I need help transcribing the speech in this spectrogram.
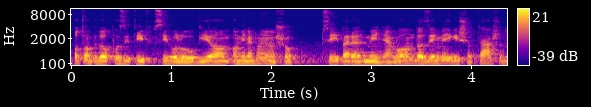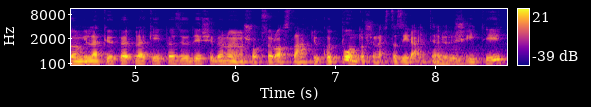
Ott van például a pozitív pszichológia, aminek nagyon sok szép eredménye van, de azért mégis a társadalmi leképeződésében nagyon sokszor azt látjuk, hogy pontosan ezt az irányt mhm. erősíti,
